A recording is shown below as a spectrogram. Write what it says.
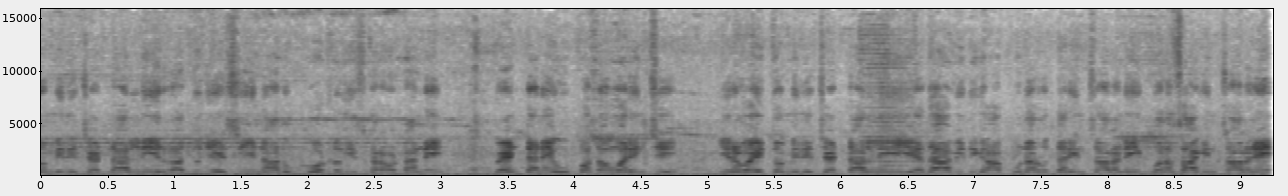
తొమ్మిది చట్టాలని రద్దు చేసి నాలుగు కోట్లు తీసుకురావటాన్ని వెంటనే ఉపసంహరించి ఇరవై తొమ్మిది చట్టాలని యథావిధిగా పునరుద్ధరించాలని కొనసాగించాలని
